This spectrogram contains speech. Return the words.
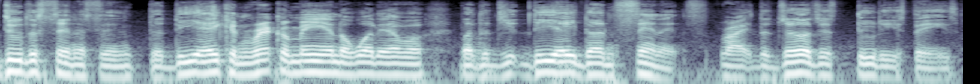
do the sentencing. The DA can recommend or whatever, but the G- DA doesn't sentence, right? The judges do these things. A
